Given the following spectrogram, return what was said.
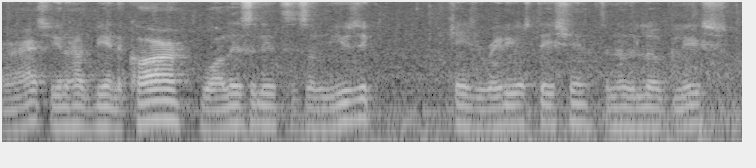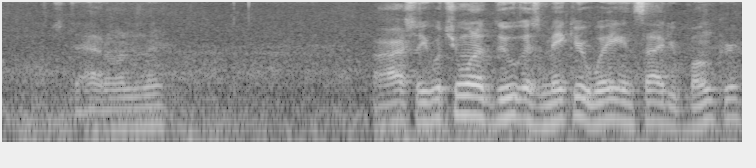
Alright, so you don't have to be in the car while listening to some music. Change the radio station. It's another little glitch just to add on in there. Alright, so what you want to do is make your way inside your bunker.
